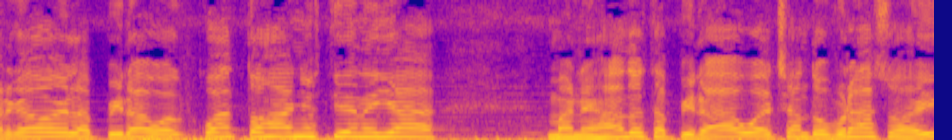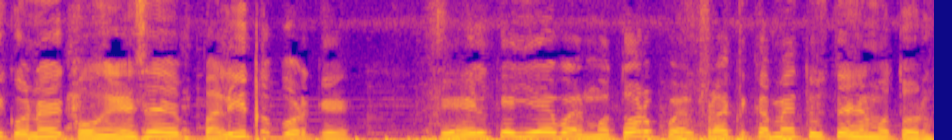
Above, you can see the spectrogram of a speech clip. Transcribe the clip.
Encargado de la piragua. ¿Cuántos años tiene ya manejando esta piragua, echando brazos ahí con, el- con ese palito? Porque es el que lleva el motor, pues prácticamente usted es el motor.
